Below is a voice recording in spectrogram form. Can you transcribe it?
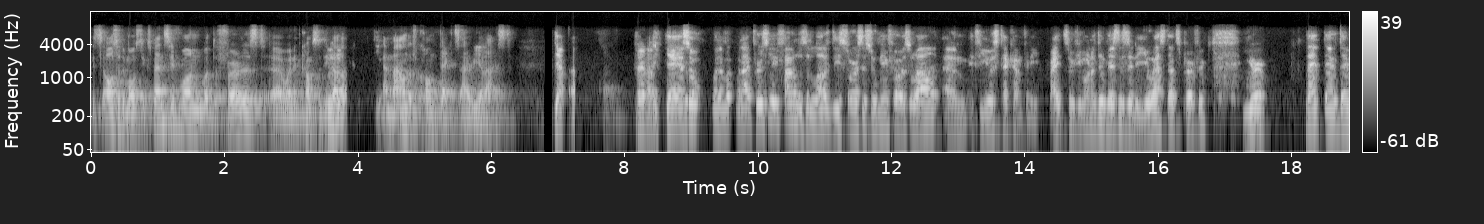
It's also the most expensive one, but the furthest uh, when it comes to develop mm-hmm. the amount of contacts. I realized. Yeah. Uh, Fair enough. Yeah, yeah. So what, what I personally found is a lot of these sources, ZoomInfo as well. Um, it's a US tech company, right? So if you want to do business in the US, that's perfect. Europe, they, they, they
